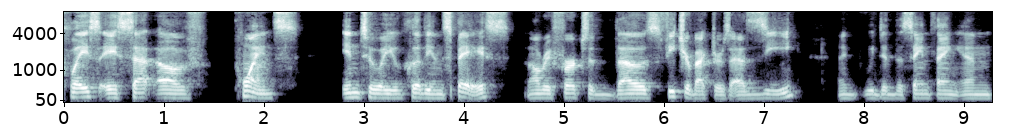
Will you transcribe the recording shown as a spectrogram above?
place a set of points into a Euclidean space, and I'll refer to those feature vectors as z. And we did the same thing in,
